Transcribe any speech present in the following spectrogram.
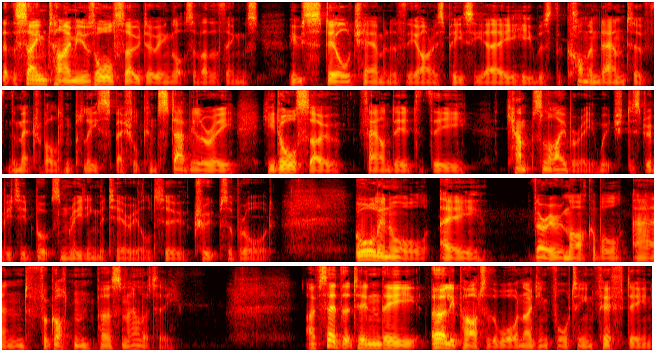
At the same time, he was also doing lots of other things. He was still chairman of the RSPCA. He was the commandant of the Metropolitan Police Special Constabulary. He'd also founded the Camps Library, which distributed books and reading material to troops abroad. All in all, a very remarkable and forgotten personality. I've said that in the early part of the war, 1914 15,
